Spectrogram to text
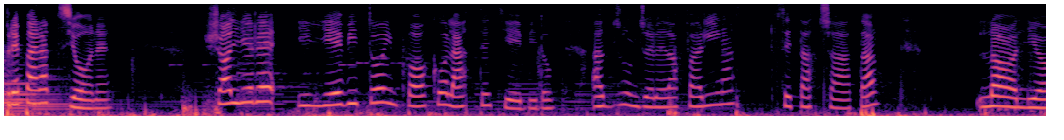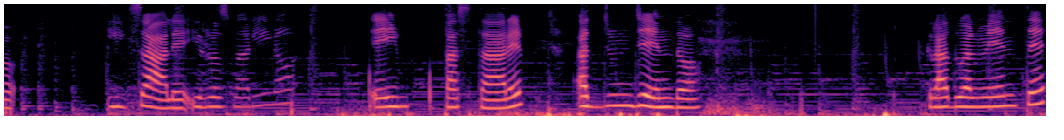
Preparazione. Sciogliere il lievito in poco latte tiepido. Aggiungere la farina setacciata, l'olio il sale, il rosmarino e impastare aggiungendo gradualmente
